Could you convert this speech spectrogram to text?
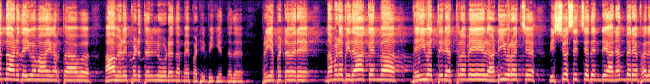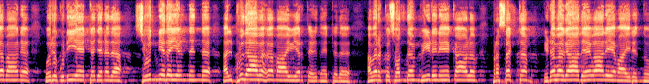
എന്നാണ് ദൈവമായ കർത്താവ് ആ വെളിപ്പെടുത്തലിലൂടെ നമ്മെ പഠിപ്പിക്കുന്നത്. പ്രിയപ്പെട്ടവരെ നമ്മുടെ പിതാക്കന്മാർ ദൈവത്തിൽ എത്രമേൽ അടിയുറച്ച് വിശ്വസിച്ചതിന്റെ അനന്തരഫലമാണ് ഒരു കുടിയേറ്റ ജനത ശൂന്യതയിൽ നിന്ന് അത്ഭുതാവഹമായി ഉയർത്തെഴുന്നേറ്റത്. അവർക്ക് സ്വന്തം വീടിനേക്കാളും പ്രസക്തം ഇടവക ദേവാലയമായിരുന്നു.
